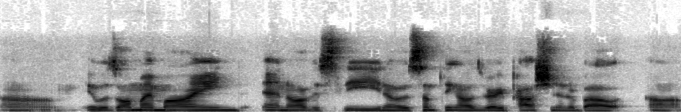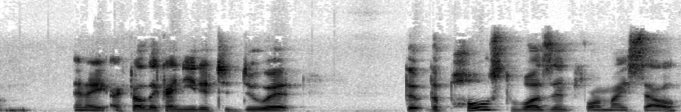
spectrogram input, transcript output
um, it was on my mind. And obviously, you know, it was something I was very passionate about, um, and I, I felt like I needed to do it. The the post wasn't for myself.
